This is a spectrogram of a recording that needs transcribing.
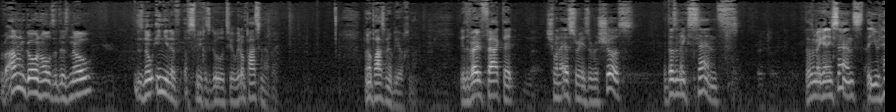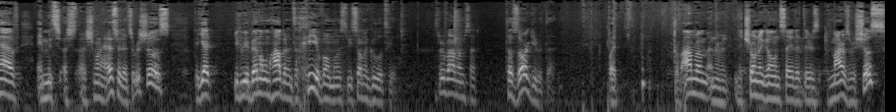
Rav Amram go and holds that there's no there's no inyan of, of smichas gula tefillah. We don't pass him that way. We don't pass him to Yochanan. The very fact that Shemona Esrei is a rishus, it doesn't make sense. It doesn't make any sense that you'd have a, mitz- a, a Shemona Esrei that's a rishus, but yet you could be a Ben Olam Haba and it's a chiyav almost to be some gula tefillah. That's what Rav Amram said. Taz argued with that. But Rav Amram and Rav Netrona go and say that there's Marv's Rishus,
